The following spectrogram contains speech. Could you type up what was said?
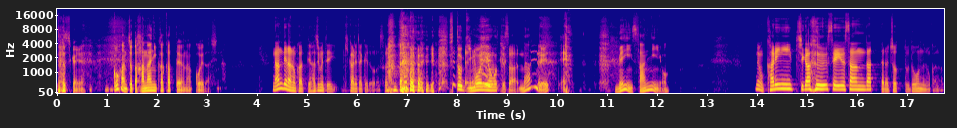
確かにね。ご飯ちょっと鼻にかかったような声だしな。なんでなのかって初めて聞かれたけど、その ふと疑問に思ってさ、なんでって。メイン3人よ。でも仮に違う声優さんだったらちょっとどうなのかな。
